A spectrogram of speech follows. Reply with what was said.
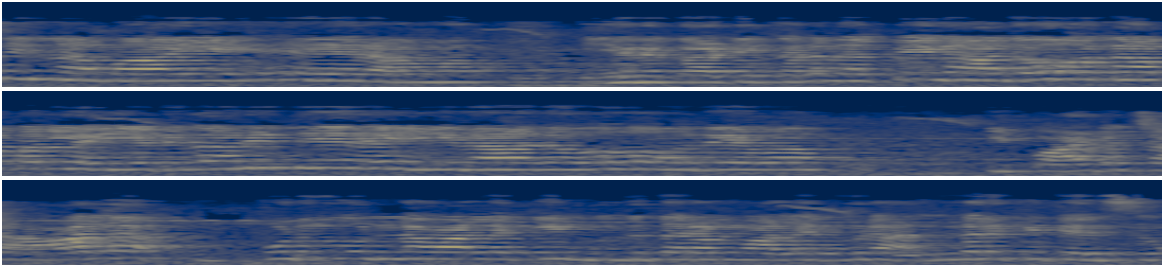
సిన్నమాయే రామ ఈయన కాటి కల తప్పినాదో నా పల్లె ఎటుగాని తీరయినాదో దేవా. ఈ పాట చాలా ఇప్పుడు ఉన్న వాళ్ళకి ముందు తరం వాళ్ళకి కూడా అందరికీ తెలుసు.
